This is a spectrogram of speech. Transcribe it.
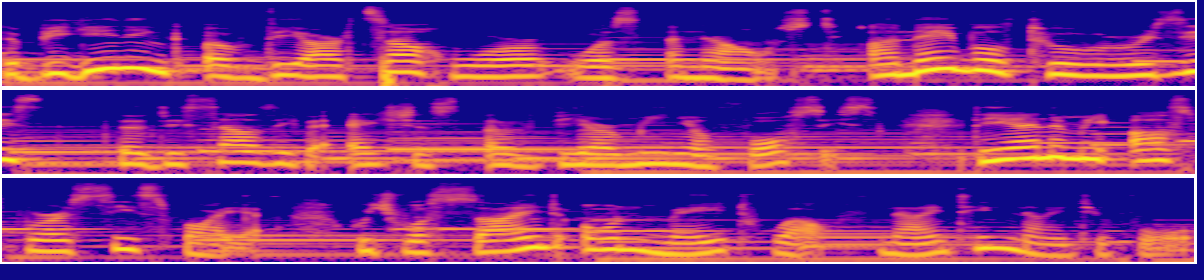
the beginning of the Artsakh War was announced. Unable to resist the decisive actions of the Armenian forces, the enemy asked for a ceasefire, which was signed on May 12, 1994.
